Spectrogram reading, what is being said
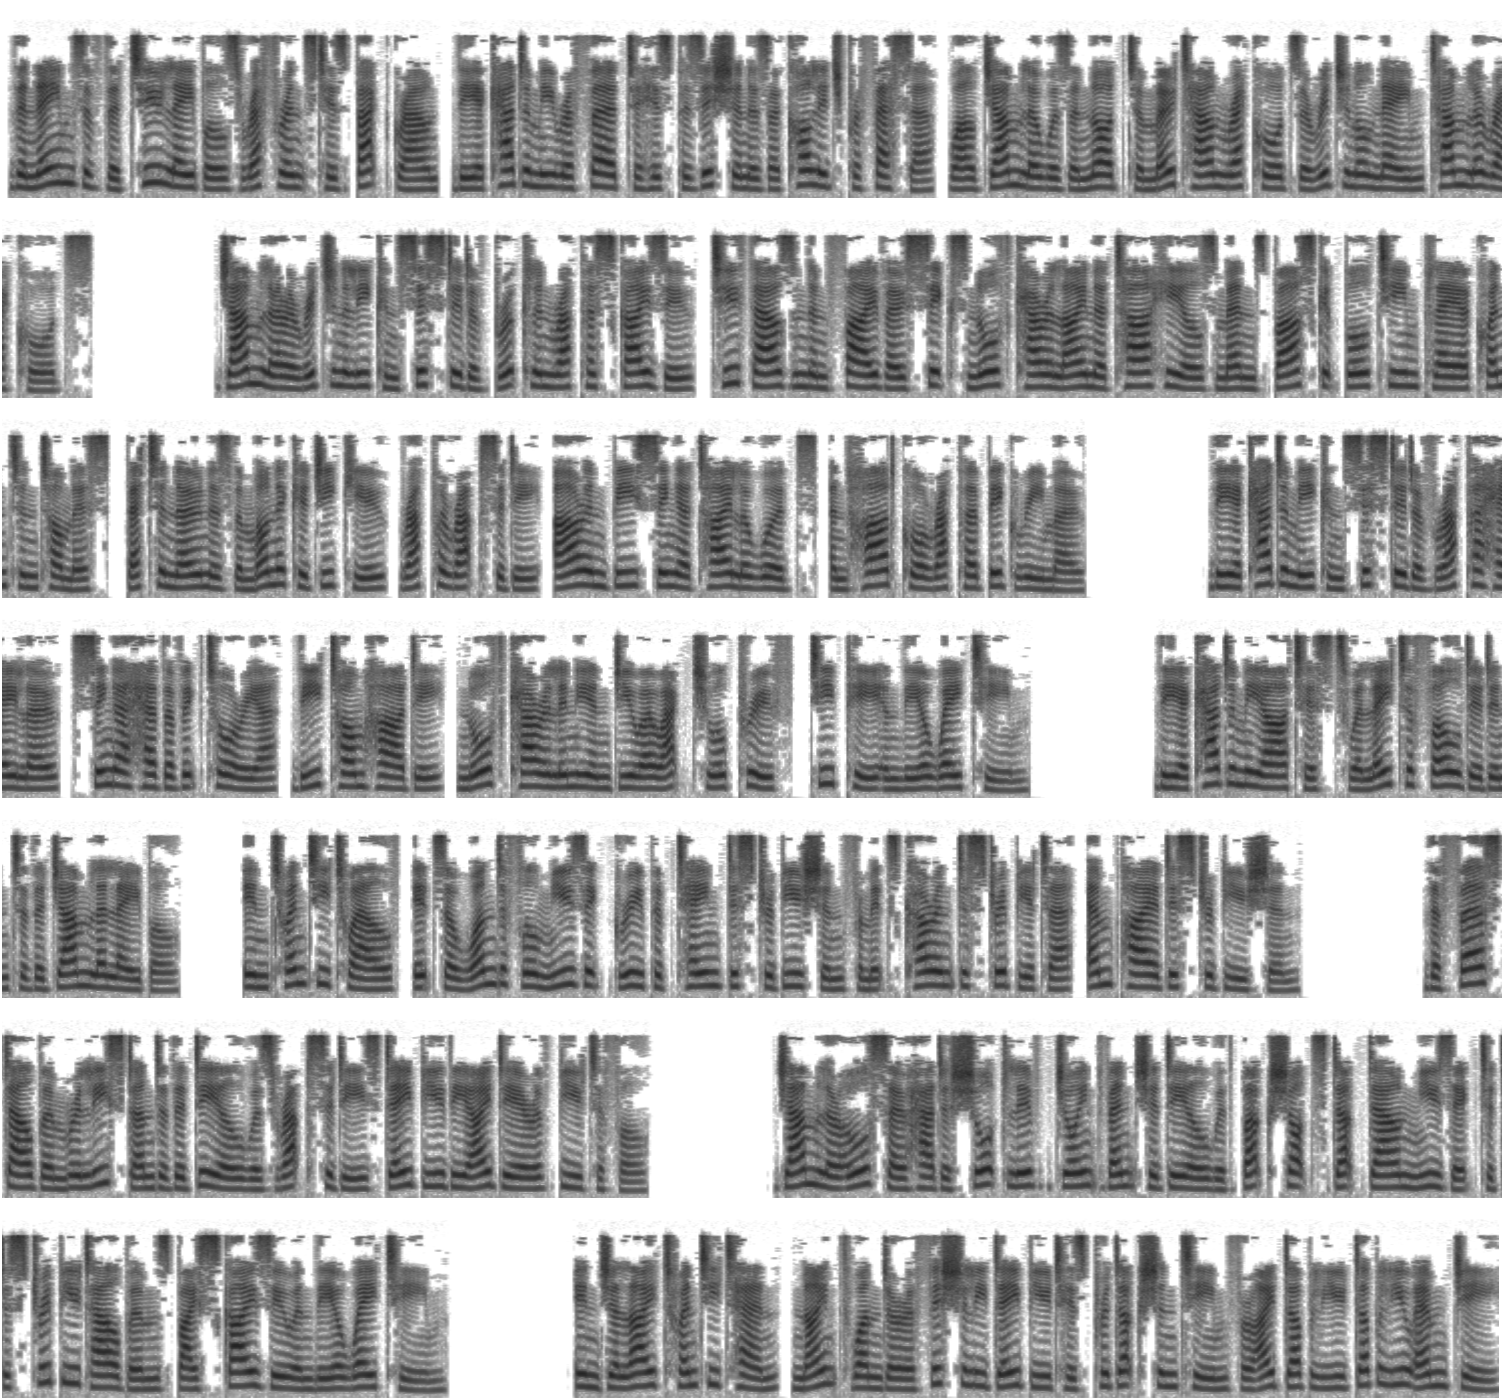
The names of the two labels referenced his background, the Academy referred to his position as a college professor, while Jamla was a nod to Motown Records' original name Tamla Records. Jamla originally consisted of Brooklyn rapper Skyzoo, 2005–06 North Carolina Tar Heels men's basketball team player Quentin Thomas, better known as the moniker GQ, rapper Rapsody, R&B singer Tyler Woods, and hardcore rapper Big Remo. The Academy consisted of rapper Halo, singer Heather Victoria, the Tom Hardy, North Carolinian duo Actual Proof, TP and the away team. The Academy artists were later folded into the Jamla label. In 2012, It's a Wonderful Music Group obtained distribution from its current distributor, Empire Distribution. The first album released under the deal was Rapsody's debut The Idea of Beautiful. Jamla also had a short-lived joint venture deal with Buckshot's Duck Down Music to distribute albums by Skyzoo and the Away Team. In July 2010, Ninth Wonder officially debuted his production team for IWWMG.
